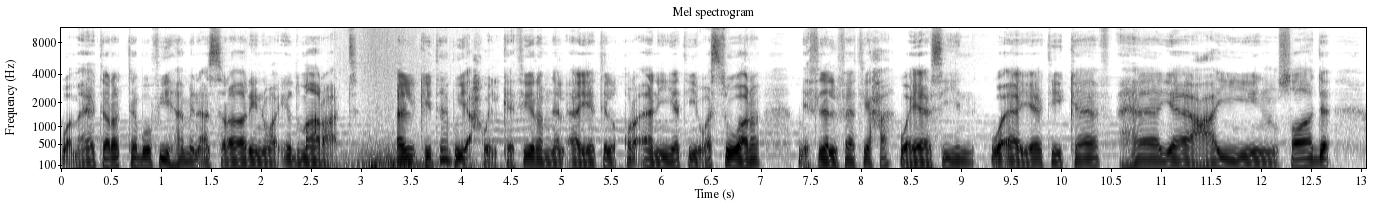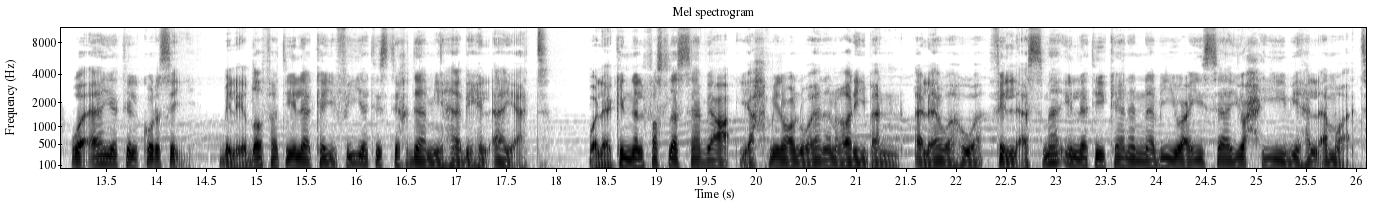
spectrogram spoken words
وما يترتب فيها من أسرار وإضمارات. الكتاب يحوي الكثير من الآيات القرآنية والسور مثل الفاتحة وياسين وآيات كاف ها يا عين صاد وآية الكرسي. بالإضافة إلى كيفية استخدام هذه الآيات. ولكن الفصل السابع يحمل عنوانا غريبا ألا وهو في الأسماء التي كان النبي عيسى يحيي بها الأموات.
